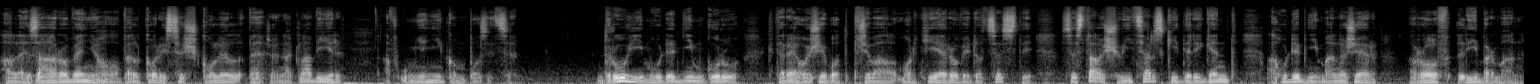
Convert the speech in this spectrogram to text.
ale zároveň ho velkoryse školil ve hře na klavír a v umění kompozice. Druhým hudebním guru, kterého život přivál Mortierovi do cesty, se stal švýcarský dirigent a hudební manažer Rolf Liebermann.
